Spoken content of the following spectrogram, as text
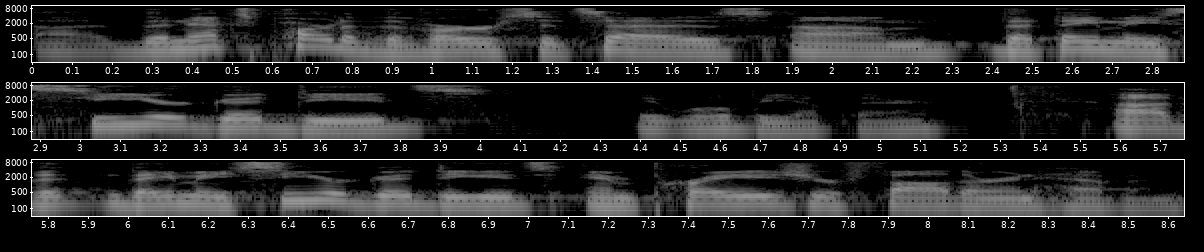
uh, the next part of the verse it says um, that they may see your good deeds. It will be up there. Uh, that they may see your good deeds and praise your Father in heaven.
